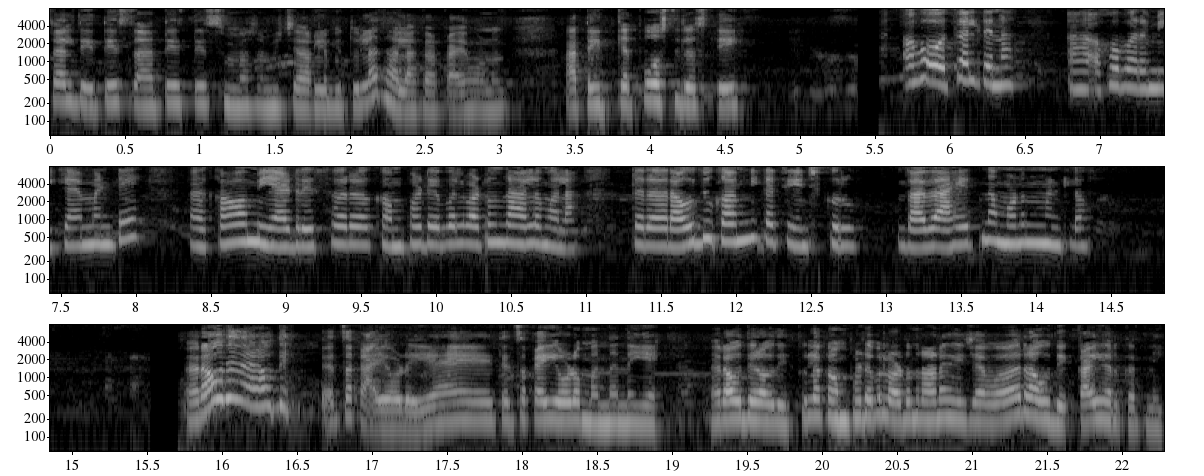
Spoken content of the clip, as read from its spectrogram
चालते तेच तेच तेच विचारलं मी तुला झाला का काय म्हणून? आता इतक्यात पोहोचतील असते. हो चालते ना. हो बरं मी काय म्हणते का हो, मी या ड्रेसवर कम्फर्टेबल वाटून राहिलं मला? तर राहू देऊ का? मी का चेंज करू? दादा आहेत ना म्हणून म्हटलं. राहू दे ना राहू दे. त्याचं काय एवढं हे आहे? त्याचं काही एवढं म्हणणं नाही आहे राहू दे राहू दे. तुला कम्फर्टेबल वाटून राहणं याच्यावर राहू दे. काही हरकत नाही.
